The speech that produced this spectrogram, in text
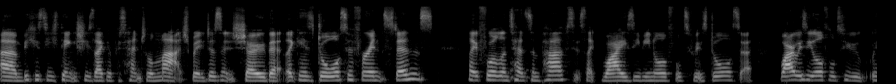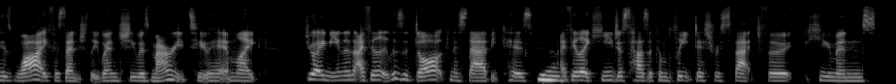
um, because he thinks she's like a potential match, but it doesn't show that like his daughter, for instance, like for all intents and purposes, like why is he being awful to his daughter? Why was he awful to his wife essentially when she was married to him? Like, do you know what I mean? I feel like there's a darkness there because yeah. I feel like he just has a complete disrespect for humans,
